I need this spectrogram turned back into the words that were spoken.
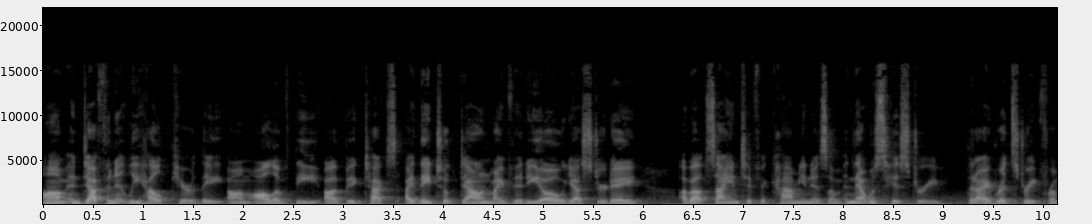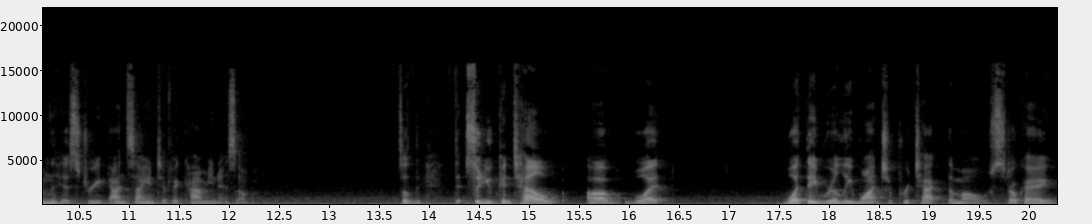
um, and definitely healthcare. They um, all of the uh, big techs. I, they took down my video yesterday about scientific communism, and that was history that I read straight from the history on scientific communism. So, so you can tell uh, what what they really want to protect the most. Okay,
